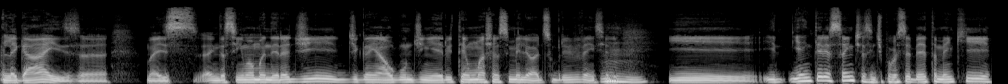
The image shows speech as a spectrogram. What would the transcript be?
Legais, eh, mas ainda assim uma maneira de, de ganhar algum dinheiro e ter uma chance melhor de sobrevivência. ali. Uhum. E, e, e é interessante, assim, tipo, perceber também que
